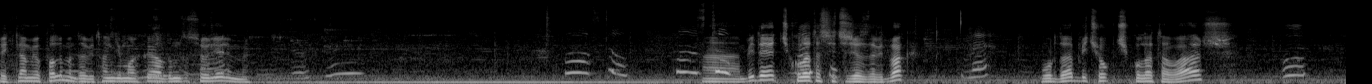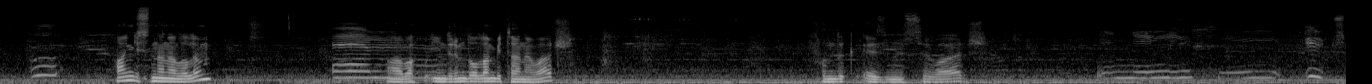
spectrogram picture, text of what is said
Reklam yapalım mı David? Hangi markayı aldığımızı söyleyelim mi? Ha, bir de çikolata seçeceğiz David. Bak Ne? burada birçok çikolata var. Bu. Bu. Hangisinden alalım? Em, Aa bak indirimde olan bir tane var. Fındık ezmesi var. Üç.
